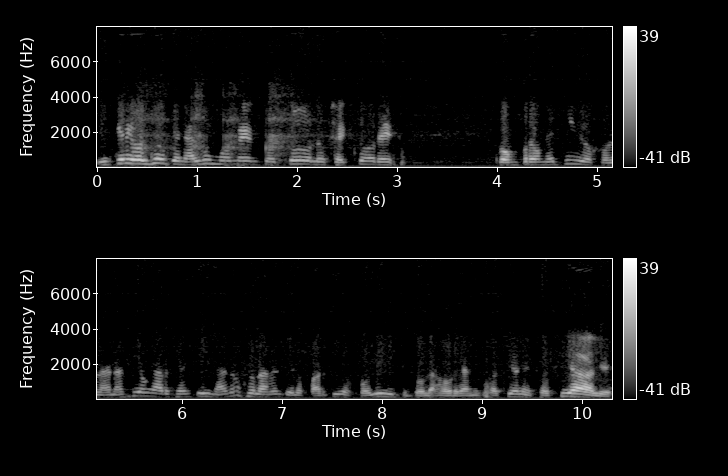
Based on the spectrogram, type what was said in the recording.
Y creo yo que en algún momento todos los sectores comprometidos con la nación argentina, no solamente los partidos políticos, las organizaciones sociales,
